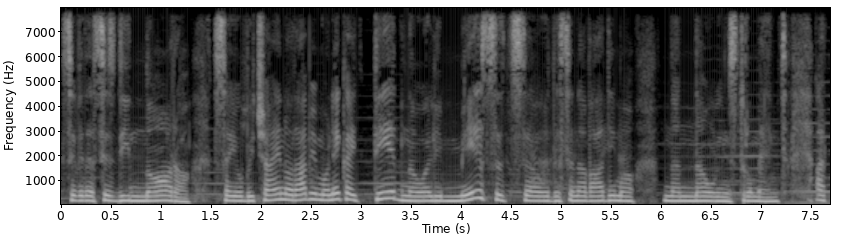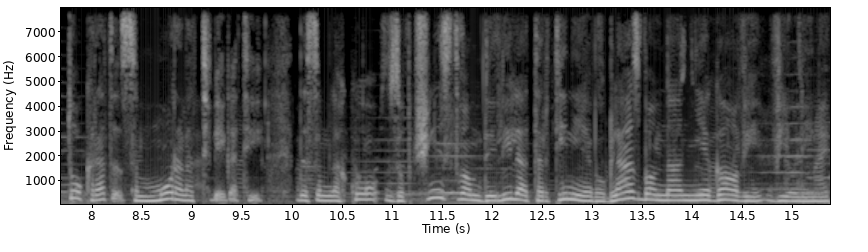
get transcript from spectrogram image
Seveda se zdi noro, saj običajno rabimo nekaj tednov ali mesecev, da se navadimo na nov instrument. A tokrat sem morala tvegati, da sem lahko z občinstvom delila Tartinijevo glasbo na njegovi violini.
